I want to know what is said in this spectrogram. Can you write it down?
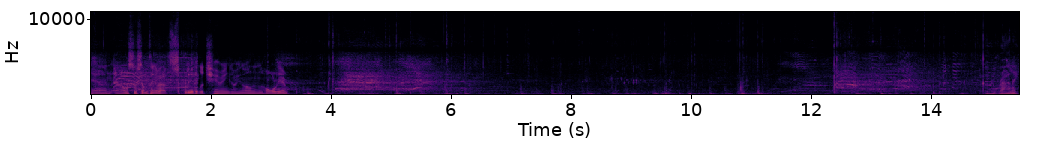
Yeah, and, and also something about splitting the cheering going on in the hall here. Good rally.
